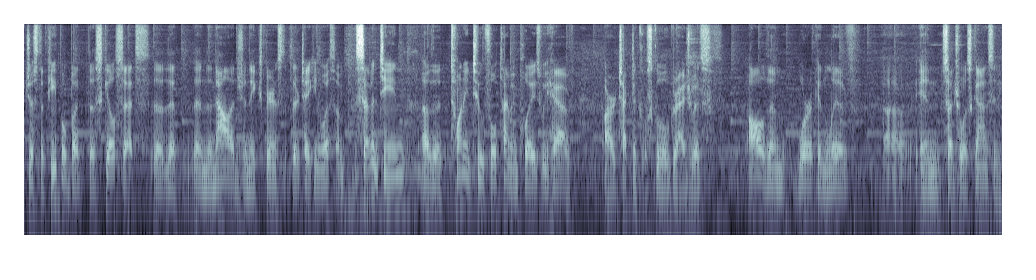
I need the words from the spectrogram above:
just the people, but the skill sets the, and the knowledge and the experience that they're taking with them. 17 of the 22 full-time employees we have are technical school graduates. All of them work and live uh, in central Wisconsin.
